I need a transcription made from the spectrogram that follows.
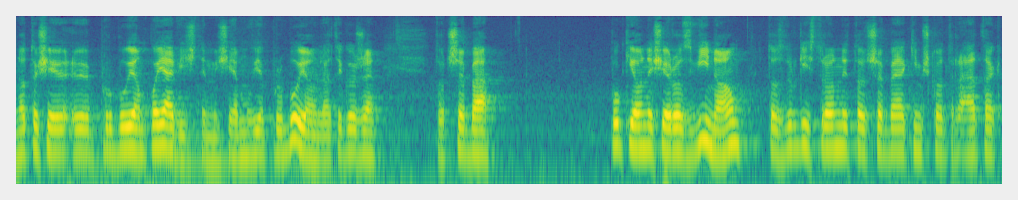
no to się y, próbują pojawić te myśli. Ja mówię próbują, dlatego że to trzeba, póki one się rozwiną, to z drugiej strony to trzeba jakimś kontratak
